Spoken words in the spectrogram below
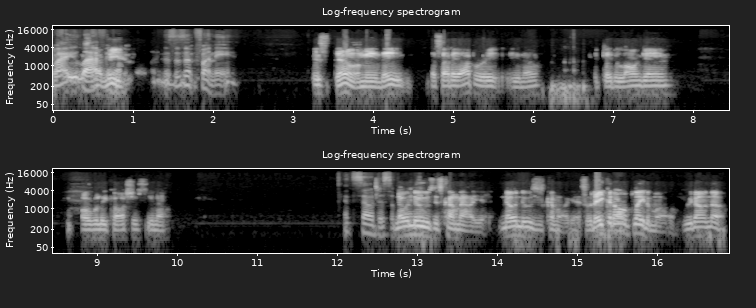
Why are you laughing? This isn't funny. It's them. I mean, they that's how they operate. You know, they play the long game, overly cautious. You know, It's so disappointing. no news has come out yet. No news has come out yet. So they could all play tomorrow. We don't know.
